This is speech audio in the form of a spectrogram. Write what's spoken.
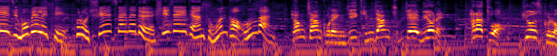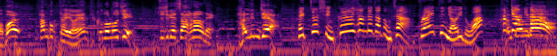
KG 모빌리티. 프로쉬 셀메드 CJ 대한통운 더 운반. 평창 고랭지 김장 축제위원회 하나투어 휴온스 글로벌 한국타이어앤 테크놀로지 주식회사 하나은행 한림제약. 백조싱크 현대자동차 브라이튼 여의도와 함께합니다.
